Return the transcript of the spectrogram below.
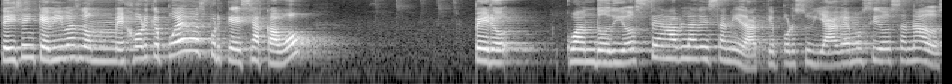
Te dicen que vivas lo mejor que puedas porque se acabó. Pero cuando Dios te habla de sanidad, que por su llaga hemos sido sanados,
